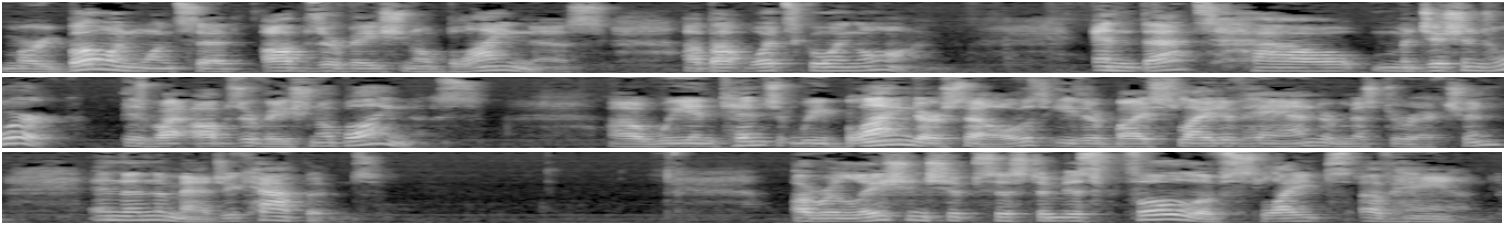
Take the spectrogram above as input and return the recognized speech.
Murray Bowen once said, observational blindness about what's going on. And that's how magicians work, is by observational blindness. Uh, we intention we blind ourselves either by sleight of hand or misdirection, and then the magic happens. A relationship system is full of sleights of hand,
